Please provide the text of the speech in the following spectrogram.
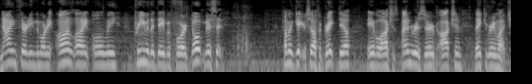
9.30 in the morning. Online only. Preview the day before. Don't miss it. Come and get yourself a great deal. Able Auctions Unreserved Auction. Thank you very much.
